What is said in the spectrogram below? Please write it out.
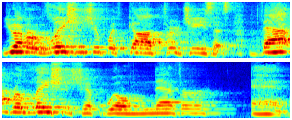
You have a relationship with God through Jesus. That relationship will never end,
